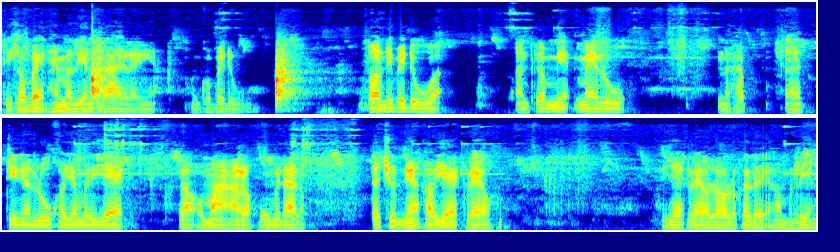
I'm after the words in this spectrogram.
ที่เขาแบ่งให้มาเลี้ยงได้อะไรเงี้ยผมก็ไปดู ตอนที่ไปดูอะอันก็แม่แม่ลูกนะครับทีนี้ลูกเขายังไม่ได้แยก เราเอามาเราคงไม่ได้หรอกแต่ชุดเนี้ยเขาแยกแล้ว แยกแล้วเราเราก็เลยเอามาเลี้ยง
